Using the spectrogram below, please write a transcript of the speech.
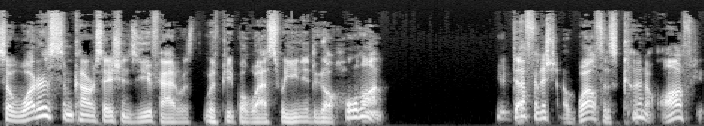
So what are some conversations you've had with, with people, Wes, where you need to go, hold on. Your definition of wealth is kind of off here.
